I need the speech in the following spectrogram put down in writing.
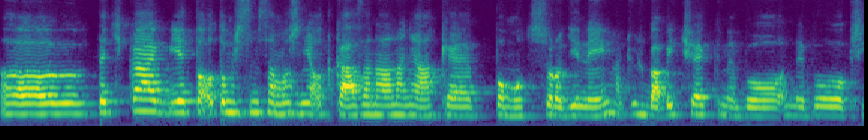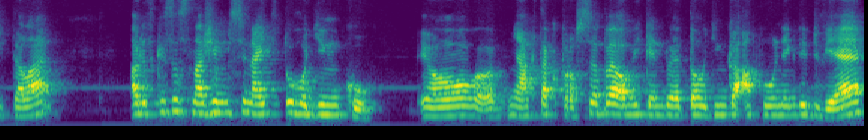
Uh, teďka je to o tom, že jsem samozřejmě odkázaná na nějaké pomoc rodiny, ať už babiček nebo, nebo přítele. A vždycky se snažím si najít tu hodinku, jo, nějak tak pro sebe, o víkendu je to hodinka a půl, někdy dvě,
